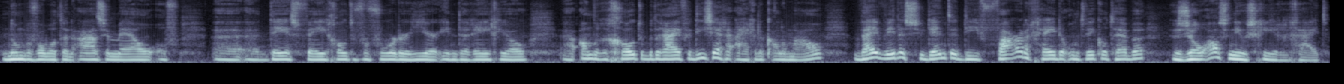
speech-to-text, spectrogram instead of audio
Noem bijvoorbeeld een ASML of eh, eh, DSV, grote vervoerder hier in de regio. Uh, andere grote bedrijven, die zeggen eigenlijk allemaal: wij willen studenten die vaardigheden ontwikkeld hebben, zoals nieuwsgierigheid,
